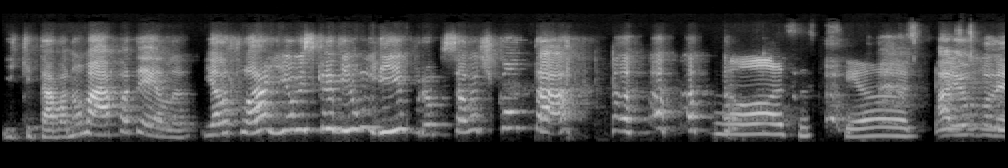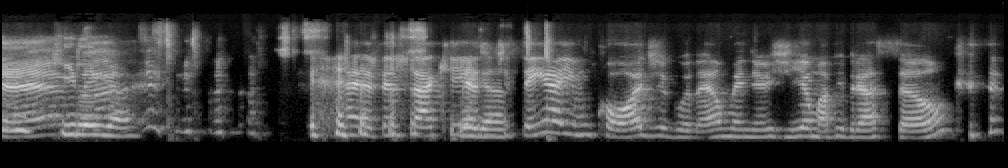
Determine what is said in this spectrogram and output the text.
e que estava no mapa dela. E ela falou: Ah, eu escrevi um livro, eu precisava te contar. Nossa Senhora! Aí eu falei: é, Que legal! É, pensar que legal. a gente tem aí um código, né, uma energia, uma vibração.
